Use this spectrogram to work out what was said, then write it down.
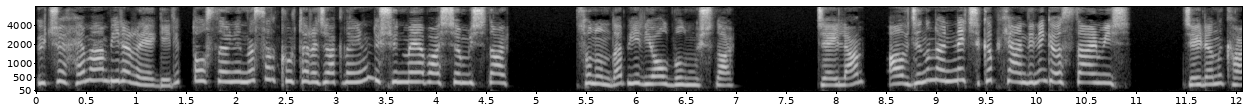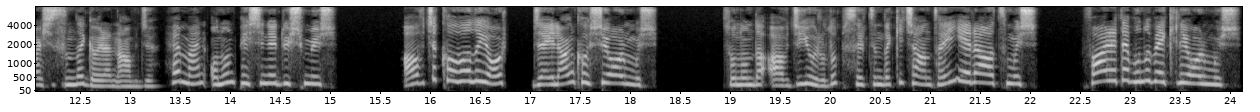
Üçü hemen bir araya gelip dostlarını nasıl kurtaracaklarını düşünmeye başlamışlar. Sonunda bir yol bulmuşlar. Ceylan avcının önüne çıkıp kendini göstermiş. Ceylan'ı karşısında gören avcı hemen onun peşine düşmüş. Avcı kovalıyor, Ceylan koşuyormuş. Sonunda avcı yorulup sırtındaki çantayı yere atmış. Fare de bunu bekliyormuş.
